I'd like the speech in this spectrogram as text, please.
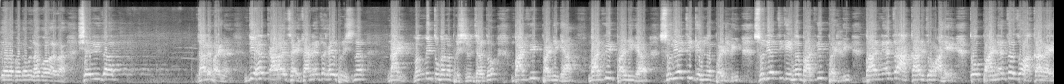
करा पटापट हा बोला झालं पाहिजे देह काळायचा आहे जाण्याचा काही प्रश्न नाही. मग मी तुम्हाला प्रश्न विचारतो बादलीत पाणी घ्या बादलीत पाणी घ्या. सूर्याची किरण पडली सूर्याची किरण बादलीत पडली पाण्याचा आकार जो आहे तो पाण्याचा जो आकार आहे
